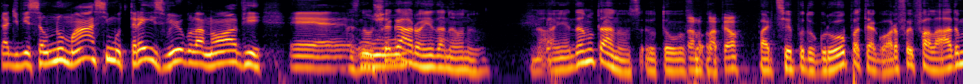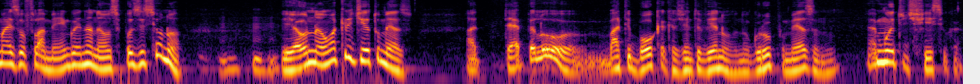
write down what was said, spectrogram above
da divisão no máximo 3,9. É, mas não o... chegaram ainda não, no... Não, ainda não está. Eu tô, tá no papel? Participo do grupo, até agora foi falado, mas o Flamengo ainda não se posicionou. Uhum, uhum. E eu não acredito mesmo até pelo bate-boca que a gente vê no, no grupo mesmo. Né? É muito difícil, cara.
